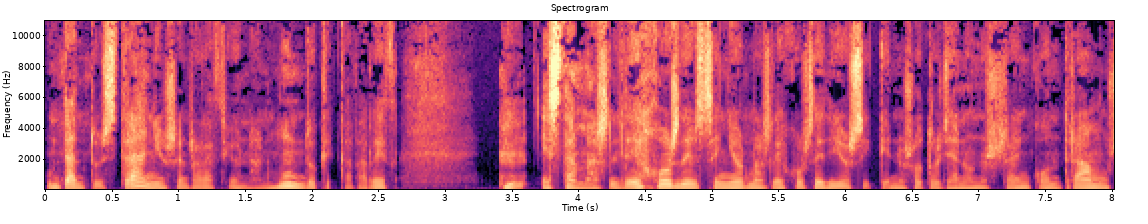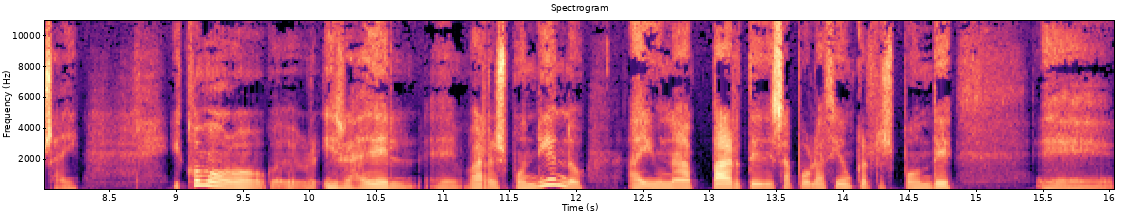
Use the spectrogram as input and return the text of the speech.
un tanto extraños en relación al mundo que cada vez está más lejos del Señor, más lejos de Dios y que nosotros ya no nos reencontramos ahí. ¿Y cómo eh, Israel eh, va respondiendo? Hay una parte de esa población que responde eh,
